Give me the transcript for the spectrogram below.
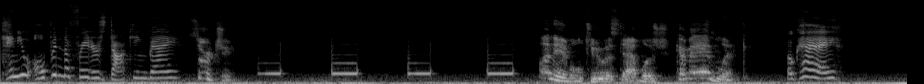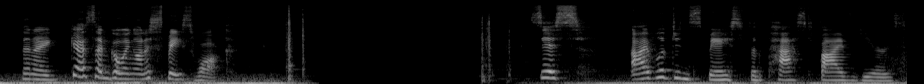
can you open the freighter's docking bay? Searching. Unable to establish command link. Okay. Then I guess I'm going on a spacewalk. Sis, I've lived in space for the past five years,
